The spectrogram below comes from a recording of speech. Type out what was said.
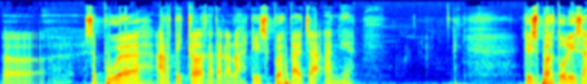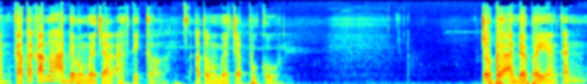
uh, sebuah artikel katakanlah di sebuah bacaan ya. Di sebuah tulisan, katakanlah Anda membaca artikel atau membaca buku. Coba Anda bayangkan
